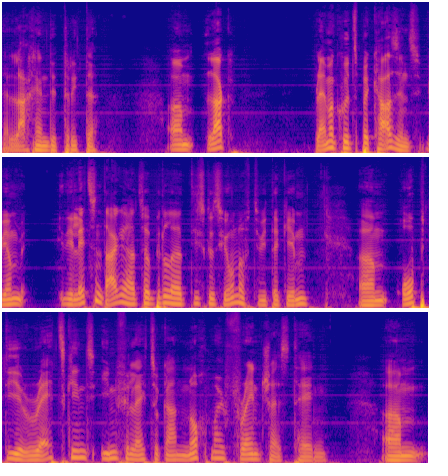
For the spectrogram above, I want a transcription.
der lachende Dritte. Ähm, Lack, bleiben wir kurz bei Cousins. Wir haben die letzten Tage hat es ein bisschen eine Diskussion auf Twitter gegeben ähm, ob die Redskins ihn vielleicht sogar nochmal Franchise taggen. Ähm,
